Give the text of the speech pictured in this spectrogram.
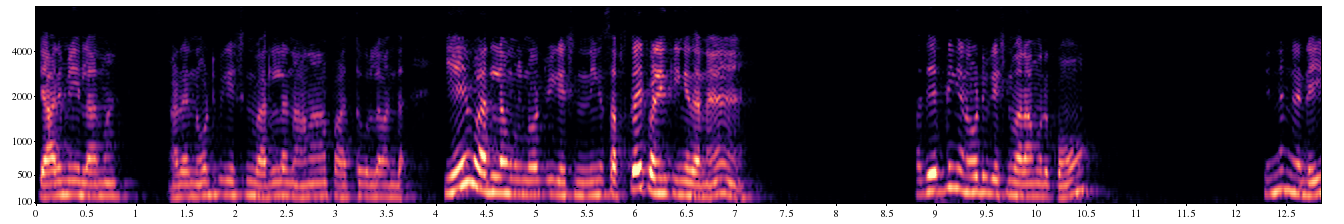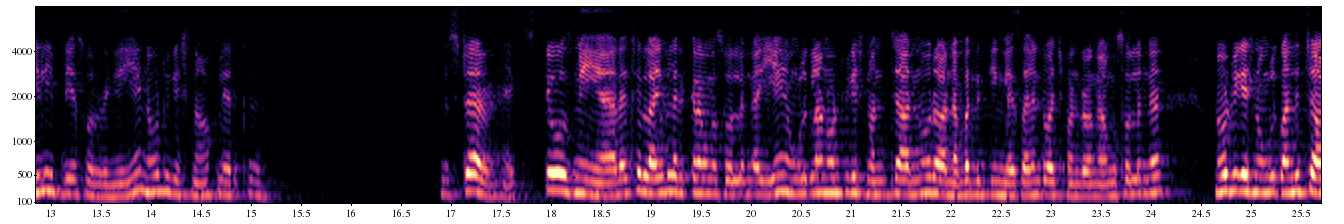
யாருமே இல்லாமல் அட நோட்டிஃபிகேஷன் வரல. நானாக பார்த்து உள்ளே வந்தேன். ஏன் வரல உங்களுக்கு நோட்டிஃபிகேஷன் நீங்கள் சப்ஸ்கிரைப் பண்ணியிருக்கீங்க தானே? அது எப்படிங்க நோட்டிஃபிகேஷன் வராமல் இருக்கும்? என்னங்க டெய்லி இப்படியே சொல்கிறீங்க ஏன் நோட்டிஃபிகேஷன் ஆஃபில் இருக்குது மிஸ்டர் எக்ஸ்கியூஸ் மீ யாராச்சும் லைவில் இருக்கிறவங்க சொல்லுங்கள் ஏன் உங்களுக்குலாம் நோட்டிஃபிகேஷன் வந்துச்சா? இன்னொரு நபர் இருக்கீங்களே சைலண்ட் வாட்ச் பண்ணுறவங்க அவங்க சொல்லுங்கள் நோட்டிஃபிகேஷன் உங்களுக்கு வந்துச்சா?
